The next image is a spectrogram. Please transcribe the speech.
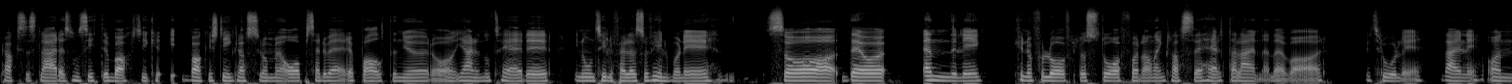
praksislærere som sitter bakerst i klasserommet og observerer på alt en gjør, og gjerne noterer. I noen tilfeller så filmer de. Så det å endelig kunne få lov til å stå foran en klasse helt aleine, det var utrolig deilig. Og en,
